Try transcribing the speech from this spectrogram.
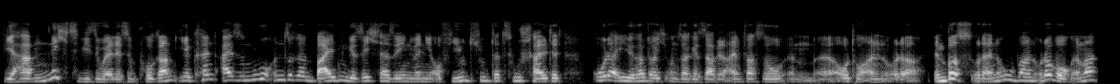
wir haben nichts Visuelles im Programm. Ihr könnt also nur unsere beiden Gesichter sehen, wenn ihr auf YouTube dazu schaltet oder ihr hört euch unser Gesabbel einfach so im äh, Auto an oder im Bus oder in der U-Bahn oder wo auch immer.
